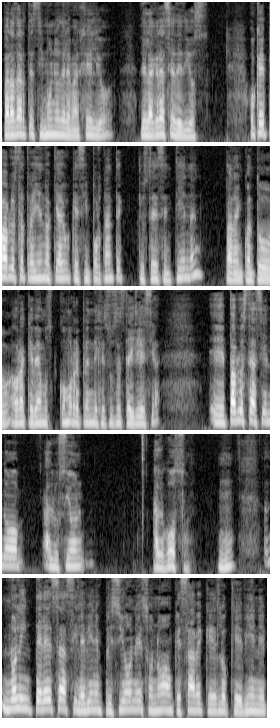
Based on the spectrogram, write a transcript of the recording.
para dar testimonio del Evangelio, de la gracia de Dios. Ok, Pablo está trayendo aquí algo que es importante que ustedes entiendan, para en cuanto ahora que veamos cómo reprende Jesús a esta iglesia, eh, Pablo está haciendo alusión al gozo. No le interesa si le vienen prisiones o no, aunque sabe que es lo que viene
